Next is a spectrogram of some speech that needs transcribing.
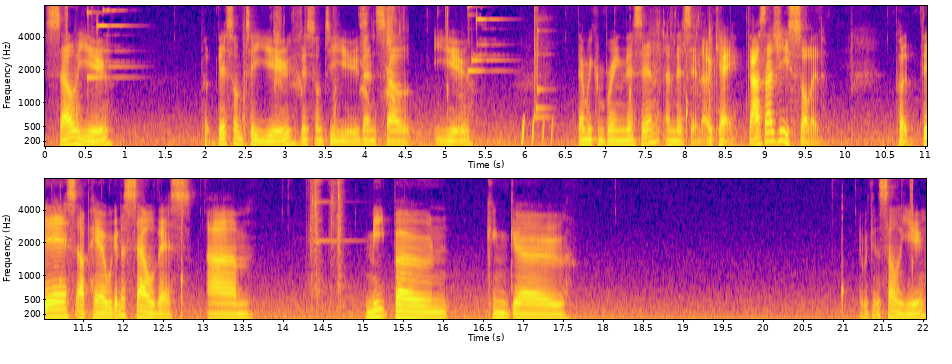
Sell you. Put this onto you. This onto you. Then sell you. Then we can bring this in and this in. Okay, that's actually solid. Put this up here. We're going to sell this. Um, meat bone can go... We can sell you.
